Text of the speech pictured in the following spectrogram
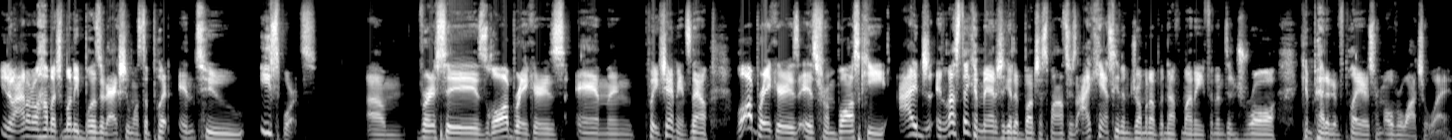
you know, I don't know how much money Blizzard actually wants to put into esports um, versus Lawbreakers and then Quake Champions. Now, Lawbreakers is from Boss Key. I j- unless they can manage to get a bunch of sponsors, I can't see them drumming up enough money for them to draw competitive players from Overwatch away.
